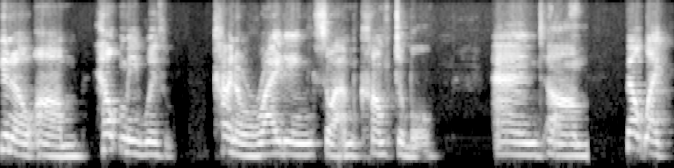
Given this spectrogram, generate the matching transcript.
you know, um, help me with kind of writing so I'm comfortable, and um, felt like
